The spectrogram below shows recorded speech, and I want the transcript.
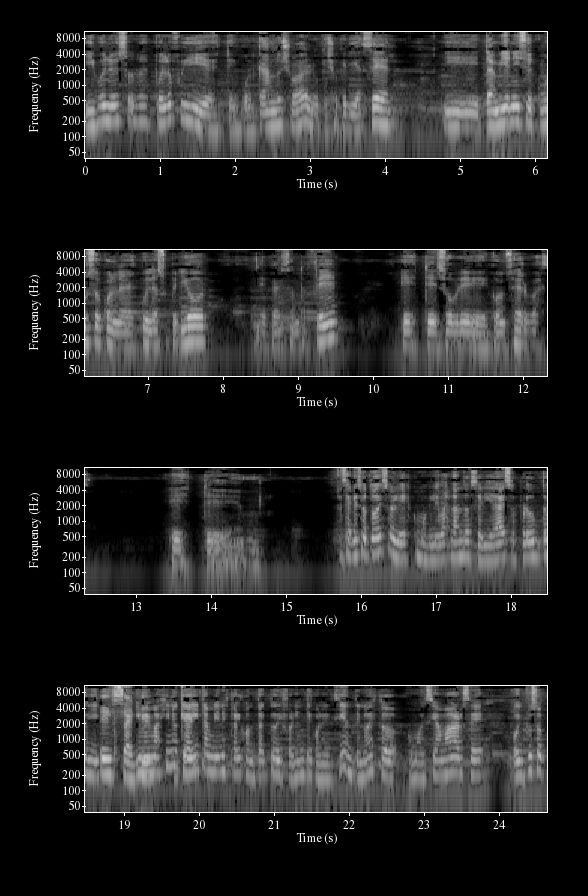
Y bueno, eso después lo fui este, volcando yo a lo que yo quería hacer. Y también hice curso con la Escuela Superior de acá de Santa Fe, este, sobre conservas. Este, O sea que eso, todo eso le es como que le vas dando seriedad a esos productos y, Exacto. y me imagino que ahí también está el contacto diferente con el cliente, ¿no? Esto, como decía Marce, o incluso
